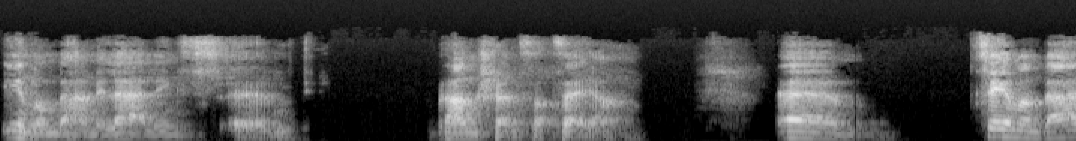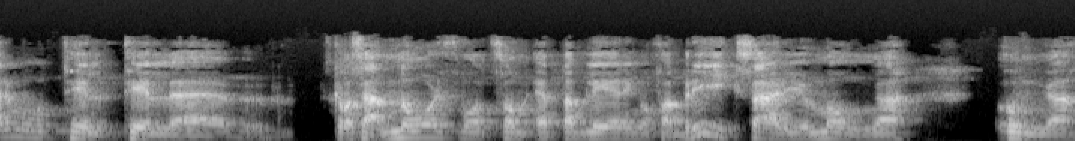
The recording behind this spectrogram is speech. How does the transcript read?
inom det här med lärlingsbranschen eh, så att säga. Eh, ser man däremot till, till eh, ska man säga, Northvolt som etablering och fabrik så är det ju många unga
